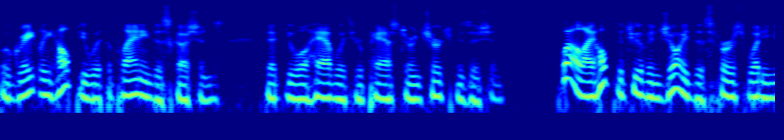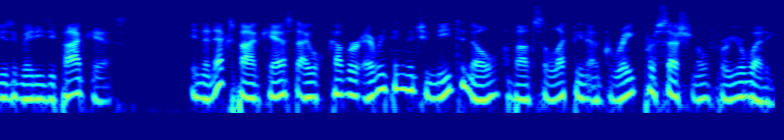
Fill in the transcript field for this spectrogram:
will greatly help you with the planning discussions that you will have with your pastor and church musician. Well, I hope that you have enjoyed this first Wedding Music Made Easy podcast. In the next podcast, I will cover everything that you need to know about selecting a great processional for your wedding.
